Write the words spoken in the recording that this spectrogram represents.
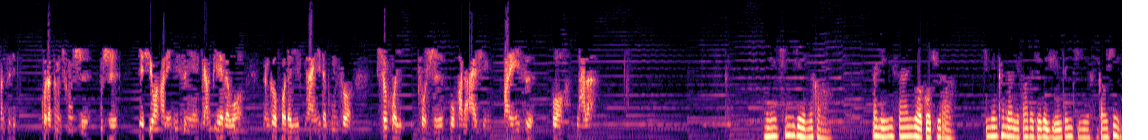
让自己过得更充实。同时，也希望二零一四年刚毕业的我，能够获得一满意的工作，收获朴实无华的爱情。二零一四，我来了。喂，青姐你好，二零一三又要过去了。今天看到你发的这个语音征集，很高兴。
